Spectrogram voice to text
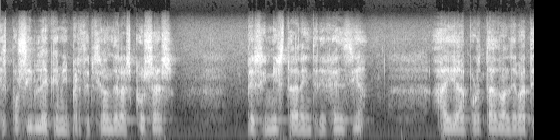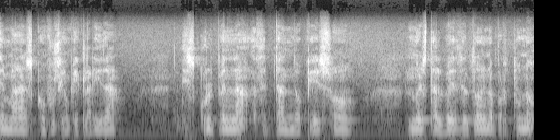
Es posible que mi percepción de las cosas, pesimista de la inteligencia, haya aportado al debate más confusión que claridad. Discúlpenla aceptando que eso no es tal vez del todo inoportuno.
